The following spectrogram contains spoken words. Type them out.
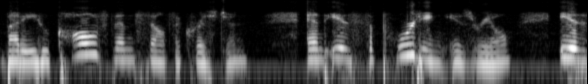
anybody who calls themselves a Christian and is supporting Israel is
